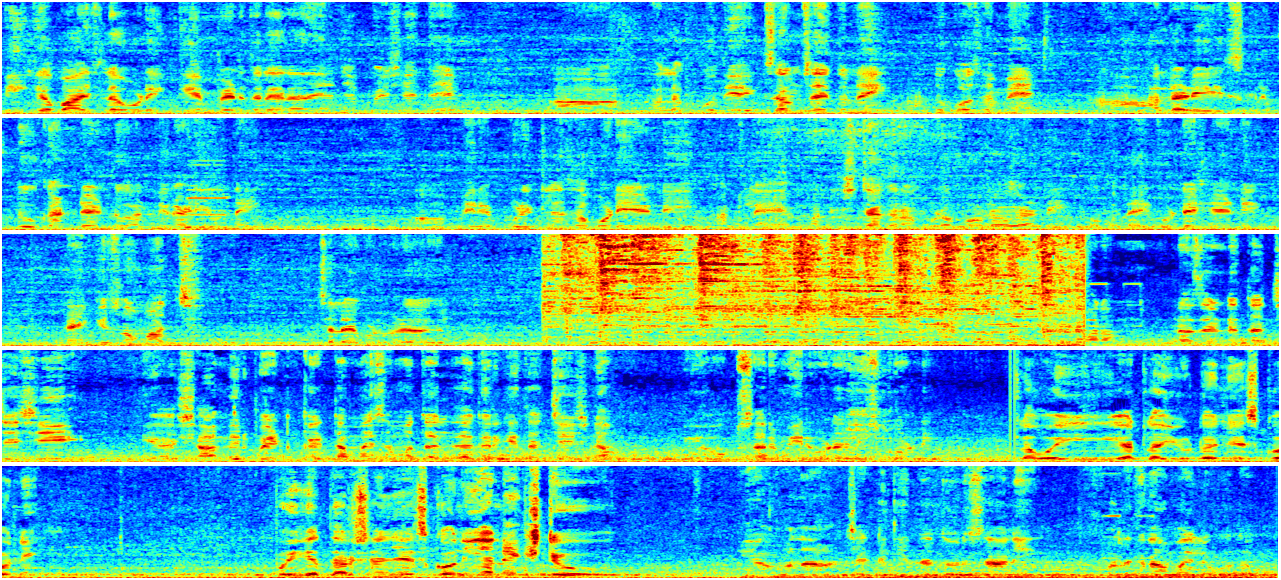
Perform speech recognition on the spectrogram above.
పీకే బాయ్స్లో కూడా ఇంకేం పెడతలేరు అది అని చెప్పేసి అయితే ఆ, కొద్దిగా ఎగ్జామ్స్ అవుతున్నాయి. అందుకోసమే ఆల్రెడీ స్క్రిప్ట్ కంటెంట్ అన్నీ రెడీ ఉన్నాయి. మీరు ఎప్పుడు ఇట్లా సపోర్ట్ చేయండి. అట్లే మన ఇన్స్టాగ్రామ్ కూడా ఫాలో అవ్వండి. ఒక లైక్ కొట్టేసేయండి థ్యాంక్ యూ సో మచ్ చాలా ఇప్పుడు వీడియో మనం ప్రజెంట్ అయితే వచ్చేసి షామీర్పేట్ కట్టమ్మైసమ్మ తల్లి దగ్గరికి తెచ్చేసినాం. ఒకసారి మీరు కూడా తీసుకోండి ఇట్లా పోయి అట్లా యూటర్న్ చేసుకొని పోయి దర్శనం చేసుకొని నెక్స్ట్ ఇక మన చెట్టు కింద దొరిసాని పలకనామాయిలు పోతాం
